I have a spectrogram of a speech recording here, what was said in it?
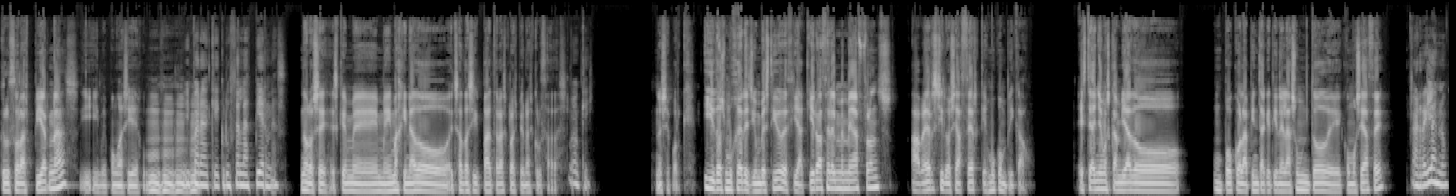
cruzo las piernas y me pongo así. mm, mm, mm, Y para que cruzan las piernas. No lo sé, es que me, me he imaginado echando así para atrás con las piernas cruzadas. Ok. No sé por qué. Y dos mujeres y un vestido decía, quiero hacer el meme afrons, a ver si lo sé hacer, que es muy complicado. Este año hemos cambiado un poco la pinta que tiene el asunto de cómo se hace. Las reglas no.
